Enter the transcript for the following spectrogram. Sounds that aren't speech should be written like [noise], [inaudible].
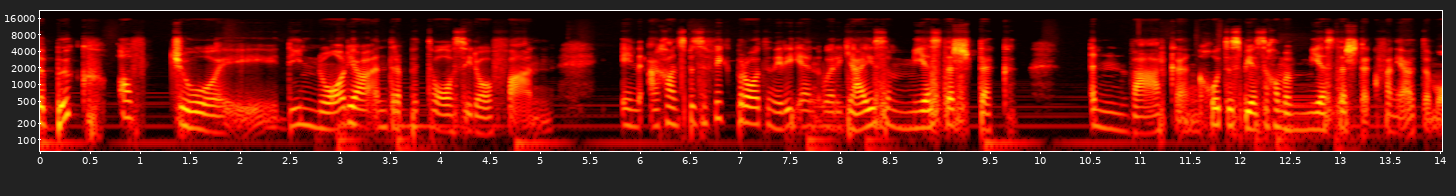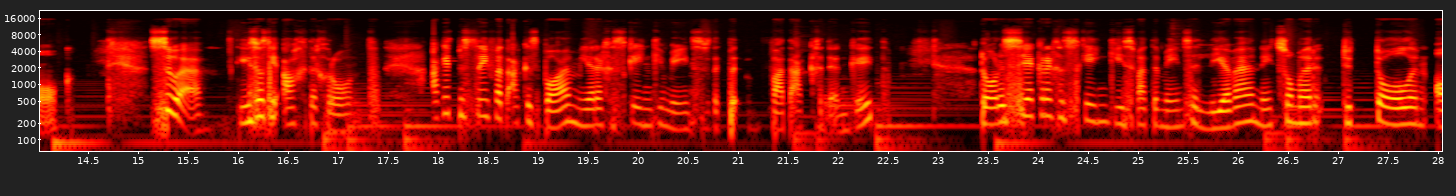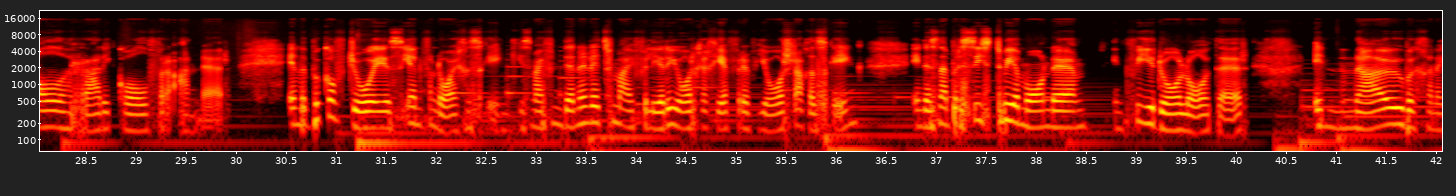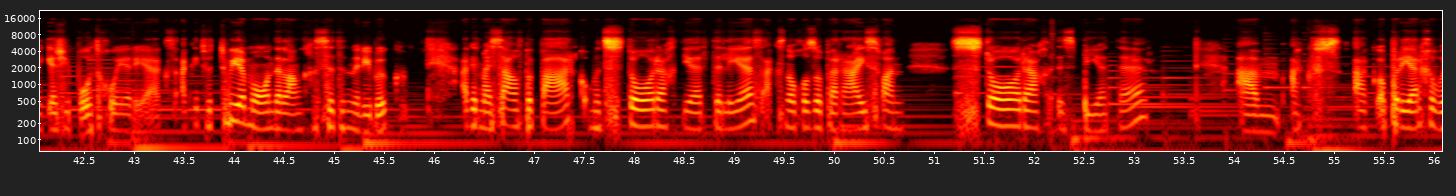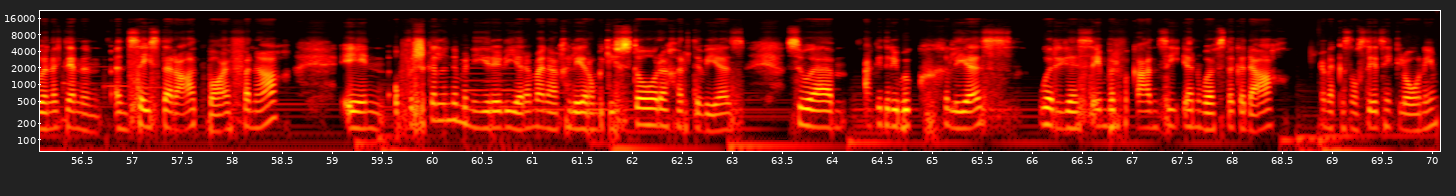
The Book of Joy, die Nadia interpretasie daarvan. En ek gaan spesifiek praat in hierdie een oor jy is 'n meesterstuk in werking. God is besig om 'n meesterstuk van jou te maak. So, hier is die agtergrond. Ek het besef dat ek is baie meer 'n geskenkie mens as wat ek wat ek gedink het. Daar is sekere geskenkies wat 'n mens se lewe net sommer totaal en al radikaal verander. En the Book of Joy is een van daai geskenkies. My vriendin het dit vir my verlede jaar gegee vir 'n verjaarsdag geskenk en dis nou presies 2 maande en 4 dae later en nou begin ek eers die pot gooi reeks. Ek het vir 2 maande lank gesit in hierdie boek. Ek het myself beperk om dit stadig deur te lees. Ek's nogals op 'n reis van stadig is beter. Um ek ek opereer gewoonlik teen in in 6ste rad baie vinnig en op verskillende maniere het die Here my nou geleer om bietjie stadiger te wees. So um, ek het hierdie boek gelees oor die Desember vakansie een hoofstuk 'n dag en ek is nog steeds nie klaar nie.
